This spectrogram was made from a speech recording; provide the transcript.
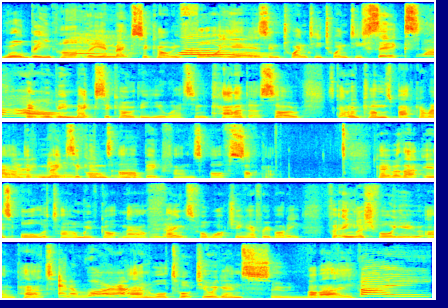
will be partly in Mexico. In four years, in 2026, it will be Mexico, the US, and Canada. So it kind of comes back around Very that Mexicans meaningful. are big fans of soccer. Okay, but that is all the time we've got now. Mm-hmm. Thanks for watching, everybody. For English for You, I'm Pat, And I'm Laura. and we'll talk to you again soon. Bye bye. Bye.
